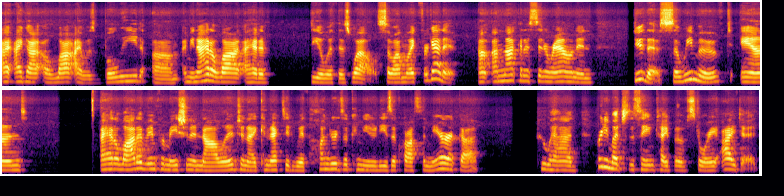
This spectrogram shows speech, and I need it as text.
I, I got a lot. I was bullied. Um, I mean, I had a lot I had to deal with as well. So I'm like, forget it. I, I'm not going to sit around and do this. So we moved and I had a lot of information and knowledge, and I connected with hundreds of communities across America who had pretty much the same type of story I did.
